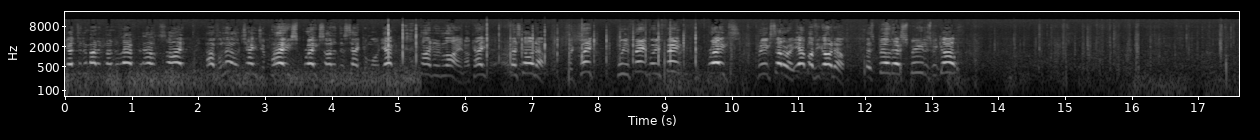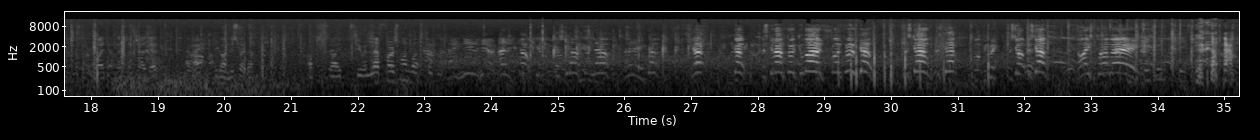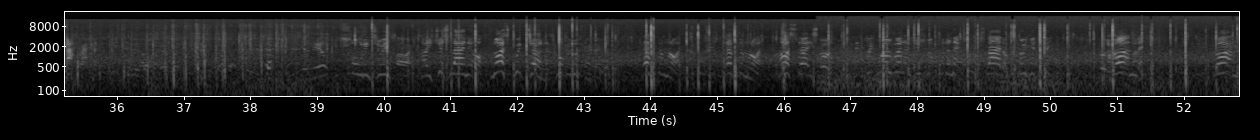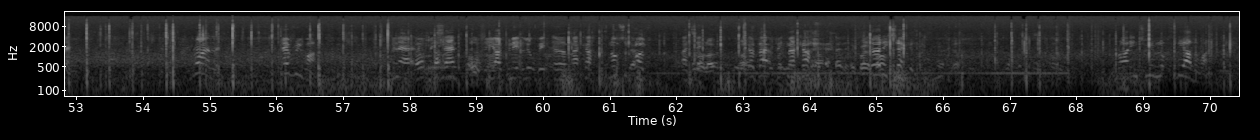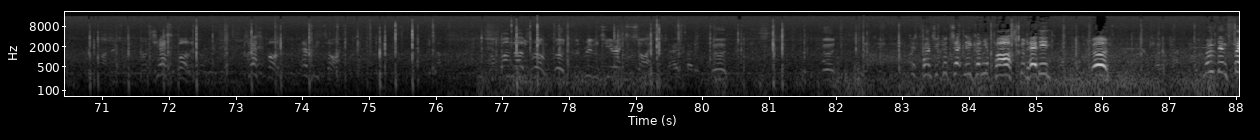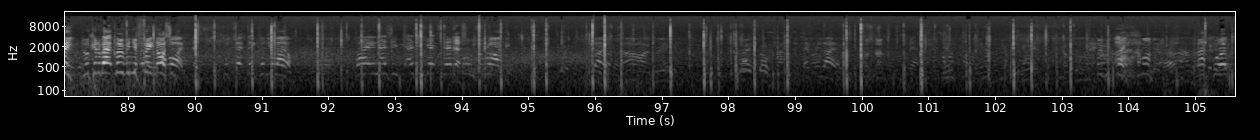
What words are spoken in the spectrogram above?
Get to the medic on the left, outside. Have a little change of pace. Brakes on at the second one. Yep. Side of the line, okay? Let's go now. But quick. Move your feet, move your feet. Brakes. Re-accelerate. Yep, off you go now. Let's build our speed as we go. You going this way then? Opposite side. See when left first one. What? Hey, kneel here. Ready, go. Let's get up now. Ready, go. Yep. Go. Let's get up. Good. Come on. Go through. Go. Let's go. Let's go. Come on, be quick. Let's go. Let's go. Nice, Tommy. Fall into it. So he's just laying it off. Nice quick turn. That's what we're looking for. Left and right. Left and right. Nice 30 good. Quick movement and just look for the next one. Slide off. Move your feet. Good. Right and left. Right and left. Right and left. Everyone. Now, a bit sand. So you open it a little bit, uh, Macca. Not so close. That's it. Go back a bit, Macca. 30 seconds. Right into him, look for the other one. Chest volley. Chest volley. Every time. Not one goes wrong. Good. Good rhythm to your exercise. Good. Good. Just punch it. Good technique on your pass. Good heading. Good. Just move them feet. Looking about moving your feet nice and good technique on your layoff. Playing as he as he gets there, the ball's arriving. Layoff. Every layer. Move come on. Backwards.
